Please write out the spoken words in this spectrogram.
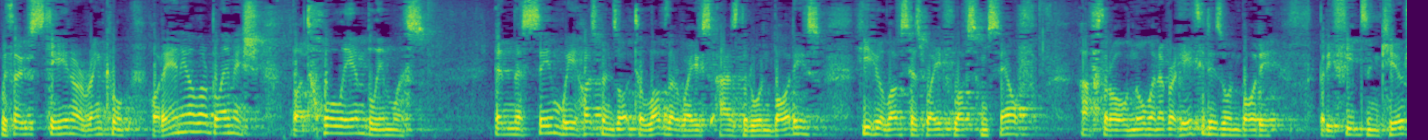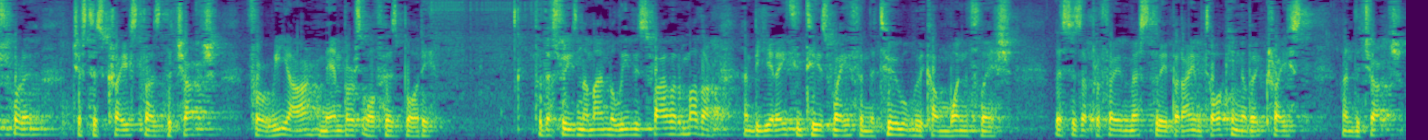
without stain or wrinkle or any other blemish, but holy and blameless. In the same way, husbands ought to love their wives as their own bodies. He who loves his wife loves himself. After all, no one ever hated his own body, but he feeds and cares for it, just as Christ does the church, for we are members of his body. For this reason, a man will leave his father and mother and be united to his wife, and the two will become one flesh. This is a profound mystery, but I am talking about Christ and the church.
